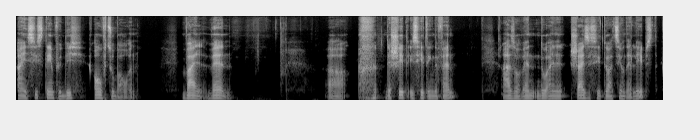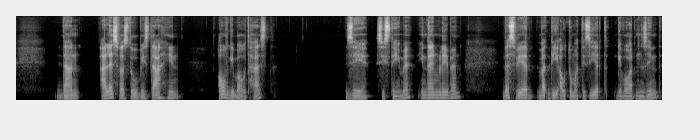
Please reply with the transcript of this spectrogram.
ein System für dich aufzubauen. Weil wenn uh, the shit is hitting the fan, also wenn du eine scheiße Situation erlebst, dann alles, was du bis dahin aufgebaut hast, sehe Systeme in deinem Leben, das wird, die automatisiert geworden sind,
